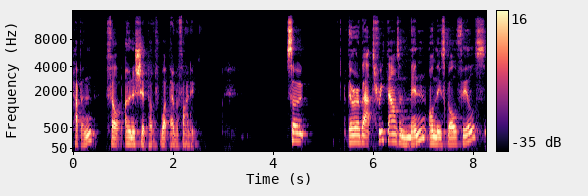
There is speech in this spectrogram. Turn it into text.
happen felt ownership of what they were finding. So there were about 3,000 men on these gold fields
